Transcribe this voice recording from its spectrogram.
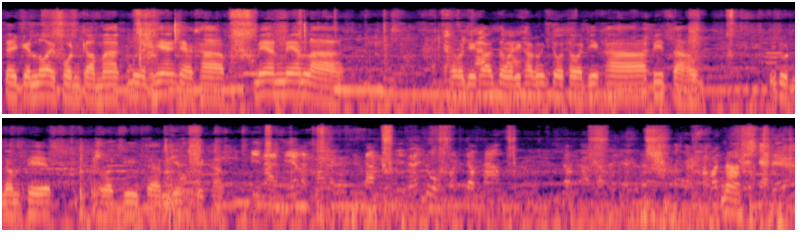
ใจเกันร้อยฝนกลับมากมืดแห้งแท้ครับ แม่นแม่นล่ะสวัสดีครับ สวัสดีครับน้องโจสวัสดีครับพี่สาวพี่ดุดน้ำเพชรสวัสดีจ้าพี่สวัสดีครับ ปีหนาเนี้ยแหละตามที่ได้โดมกับเจ้าภาพเจ้าภาพท่า นใดอยากจะน่ะจัดเด้อ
